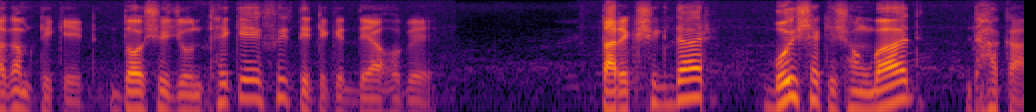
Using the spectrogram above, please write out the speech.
আগাম টিকিট। দশই জুন থেকে ফিরতি টিকিট দেওয়া হবে। তারেক শিকদার, বৈশাখী সংবাদ, ঢাকা।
